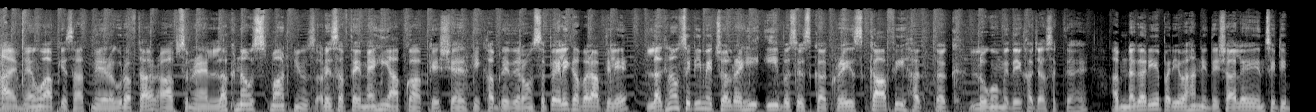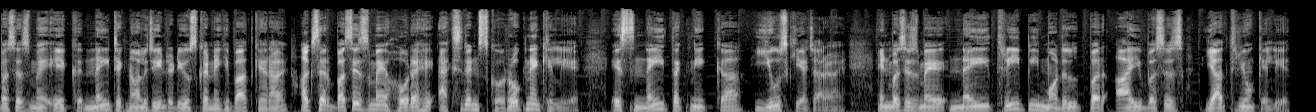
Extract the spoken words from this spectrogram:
हाय, मैं हूँ आपके साथ में रघु रफ्तार। आप सुन रहे हैं लखनऊ स्मार्ट न्यूज़ और इस हफ़्ते मैं ही आपको आपके शहर की खबरें दे रहा हूँ। सबसे पहली खबर आपके लिए। लखनऊ सिटी में चल रही ई बसेस का क्रेज काफ़ी हद तक लोगों में देखा जा सकता है। अब नगरीय परिवहन निदेशालय इन सिटी बसेस में एक नई टेक्नोलॉजी इंट्रोड्यूस करने की बात कह रहा है। अक्सर बसेस में हो रहे एक्सीडेंट्स को रोकने के लिए इस नई तकनीक का यूज़ किया जा रहा है। इन बसेस में नई थ्री पी मॉडल पर आई बसेस यात्रियों के लिए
